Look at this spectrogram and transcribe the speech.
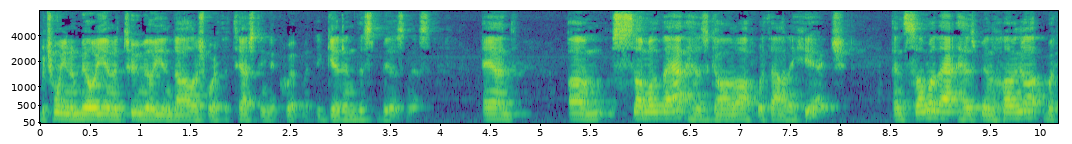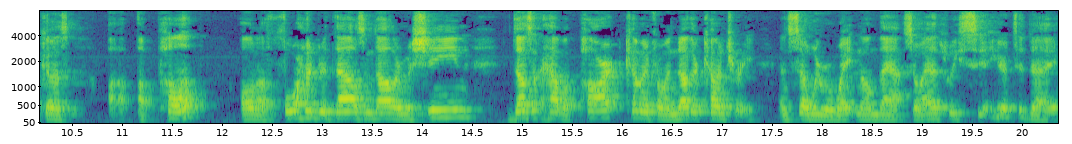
between a million and two million dollars worth of testing equipment to get in this business, and um, some of that has gone off without a hitch, and some of that has been hung up because a, a pump on a four hundred thousand dollar machine doesn't have a part coming from another country, and so we were waiting on that. So as we sit here today,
